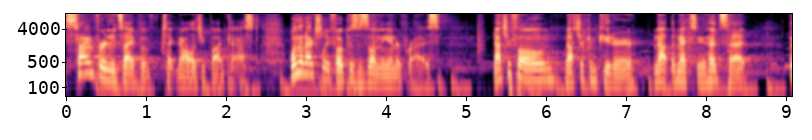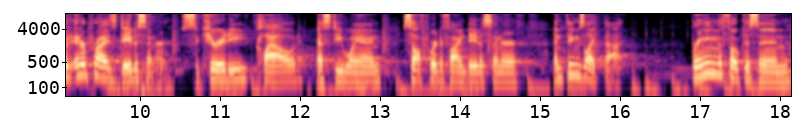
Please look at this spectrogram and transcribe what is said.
It's time for a new type of technology podcast, one that actually focuses on the enterprise. Not your phone, not your computer, not the next new headset, but enterprise data center, security, cloud, SD WAN, software defined data center, and things like that. Bringing the focus in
